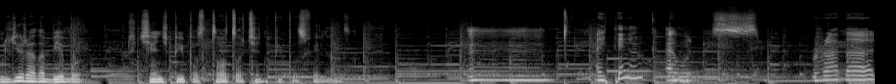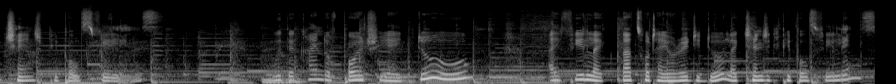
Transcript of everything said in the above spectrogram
Would you rather be able to change people's thoughts or change people's feelings? Mm, I think I would rather change people's feelings. With the kind of poetry I do, I feel like that's what I already do, like changing people's feelings.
